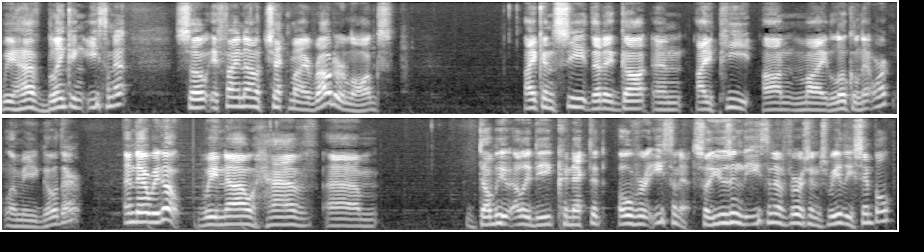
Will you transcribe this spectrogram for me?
we have blinking Ethernet. So if I now check my router logs, I can see that it got an IP on my local network. Let me go there. And there we go. We now have um, WLED connected over Ethernet. So using the Ethernet version is really simple.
